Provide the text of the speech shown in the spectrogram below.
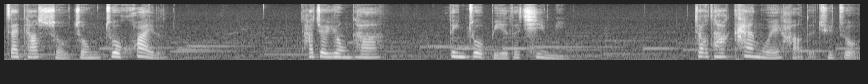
在他手中做坏了，他就用它另做别的器皿，照他看为好的去做。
